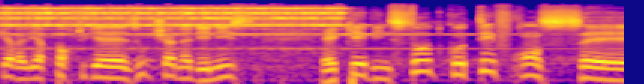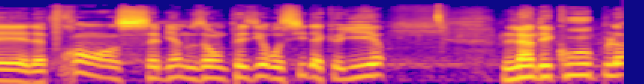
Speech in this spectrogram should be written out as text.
cavalière portugaise Uchana Denis et Kevin Stott, côté français. De France, eh bien, nous avons le plaisir aussi d'accueillir l'un des couples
